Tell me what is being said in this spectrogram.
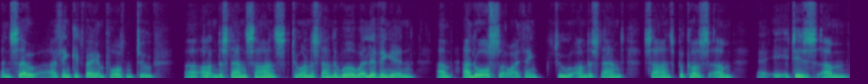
And so I think it's very important to uh, understand science, to understand the world we're living in, um, and also, I think, to understand science because um, it is um,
